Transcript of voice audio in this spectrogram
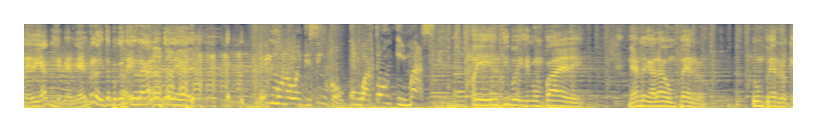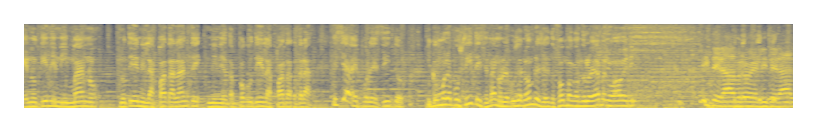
Te di algo y se cayó el pelotito porque te dio la gana. esto es legal. Ritmo 95, cuatón y más. Oye, un tipo dice, compadre, me han regalado un perro, un perro que no tiene ni mano, no tiene ni las patas adelante, ni, ni tampoco tiene las patas atrás. Dice, ay, pobrecito. ¿Y cómo le pusiste? Dice, no, no le puse nombre, de forma cuando lo llame no va a venir. literal, bro, literal.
